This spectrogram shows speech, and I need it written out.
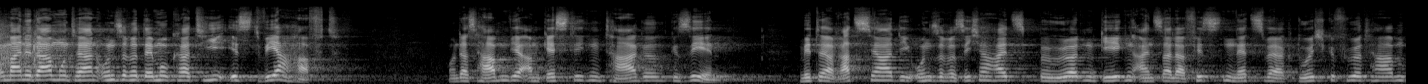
Und meine Damen und Herren, unsere Demokratie ist wehrhaft. Und das haben wir am gestrigen Tage gesehen mit der Razzia, die unsere Sicherheitsbehörden gegen ein Salafistennetzwerk durchgeführt haben.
